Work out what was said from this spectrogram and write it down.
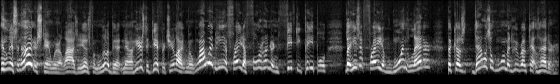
And listen, I understand where Elijah is from a little bit now. Here's the difference. You're like, why wasn't he afraid of 450 people, but he's afraid of one letter? Because that was a woman who wrote that letter.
